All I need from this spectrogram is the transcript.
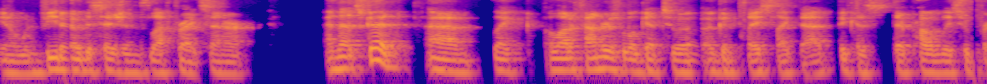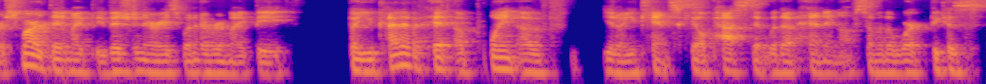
you know, would veto decisions left, right, center, and that's good. Um, like a lot of founders will get to a, a good place like that because they're probably super smart. They might be visionaries, whatever it might be. But you kind of hit a point of you know you can't scale past it without handing off some of the work because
